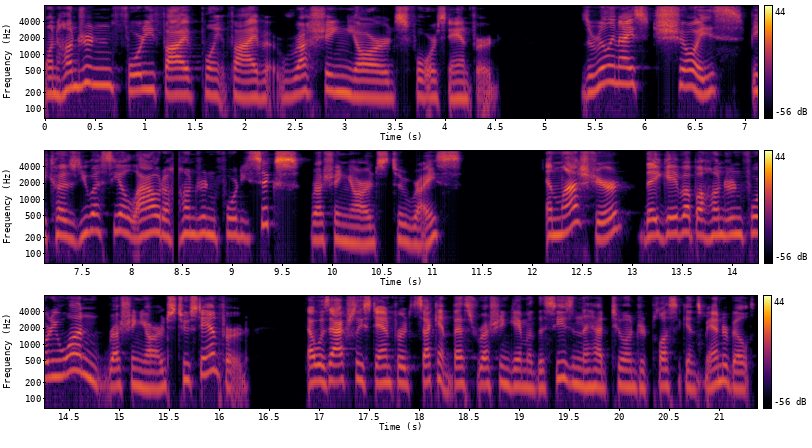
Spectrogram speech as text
145.5 rushing yards for Stanford. It's a really nice choice because USC allowed 146 rushing yards to Rice. And last year, they gave up 141 rushing yards to Stanford. That was actually Stanford's second best rushing game of the season. They had 200 plus against Vanderbilt.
